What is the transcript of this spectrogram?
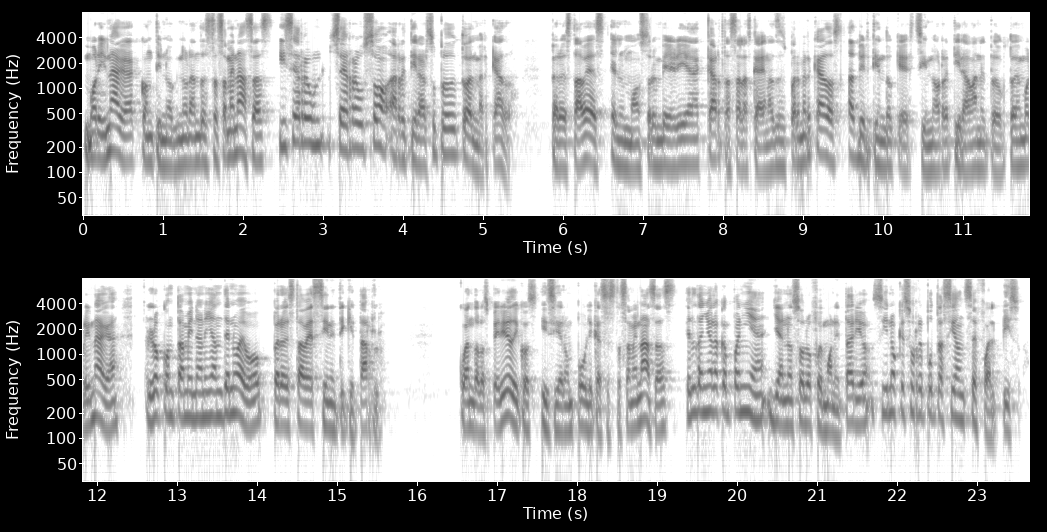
Morinaga continuó ignorando estas amenazas y se, se rehusó a retirar su producto del mercado. Pero esta vez el monstruo enviaría cartas a las cadenas de supermercados advirtiendo que si no retiraban el producto de Morinaga, lo contaminarían de nuevo, pero esta vez sin etiquetarlo. Cuando los periódicos hicieron públicas estas amenazas, el daño a la compañía ya no solo fue monetario, sino que su reputación se fue al piso.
